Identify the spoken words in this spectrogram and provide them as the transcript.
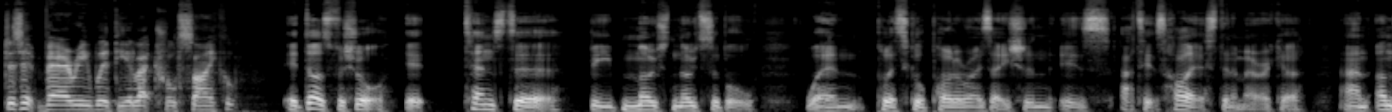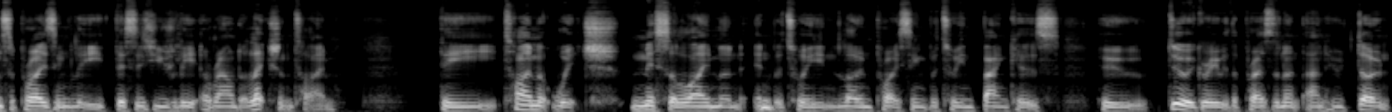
does it vary with the electoral cycle? It does for sure. It tends to be most noticeable when political polarization is at its highest in America. And unsurprisingly, this is usually around election time the time at which misalignment in between loan pricing between bankers who do agree with the president and who don't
